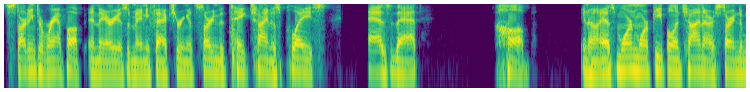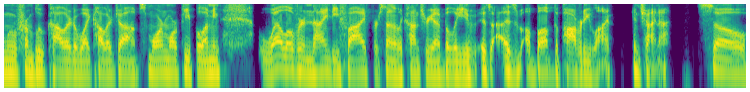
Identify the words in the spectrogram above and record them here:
starting to ramp up in the areas of manufacturing. It's starting to take China's place as that hub. You know, as more and more people in China are starting to move from blue collar to white collar jobs, more and more people. I mean, well over 95% of the country, I believe, is is above the poverty line in China. So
